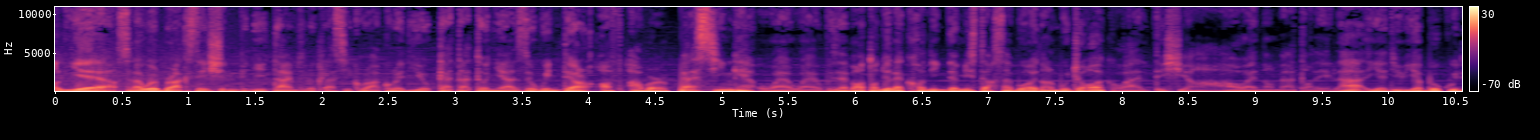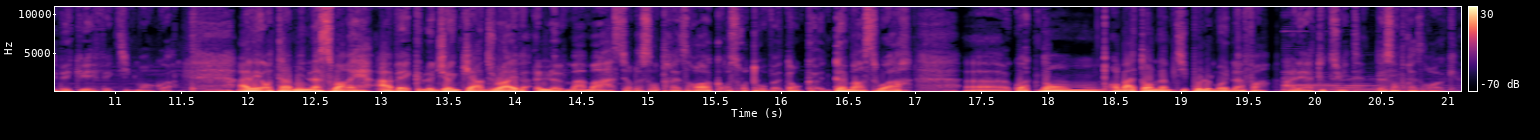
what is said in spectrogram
Hell yeah, c'est la web rock station Vinny Times, le classic rock radio Catatonia, The Winter of Our Passing. Ouais, ouais, vous avez entendu la chronique de Mister Sabouret dans le bout du rock? Ouais, elle déchire. Ah ouais, non mais attendez, là, il y, a du- y a beaucoup de vécu effectivement quoi. Allez, on termine la soirée avec le Junkyard Drive, le Mama sur 213 Rock. On se retrouve donc demain soir. Euh, Quoique non, on va attendre un petit peu le mot de la fin. Allez, à tout de suite, 213 Rock.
